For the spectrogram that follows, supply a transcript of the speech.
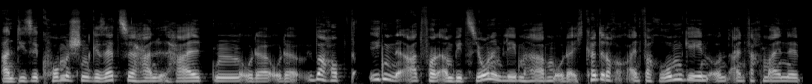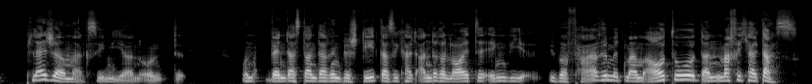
an diese komischen Gesetze halten oder, oder überhaupt irgendeine Art von Ambition im Leben haben oder ich könnte doch auch einfach rumgehen und einfach meine Pleasure maximieren und, und wenn das dann darin besteht, dass ich halt andere Leute irgendwie überfahre mit meinem Auto, dann mache ich halt das.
